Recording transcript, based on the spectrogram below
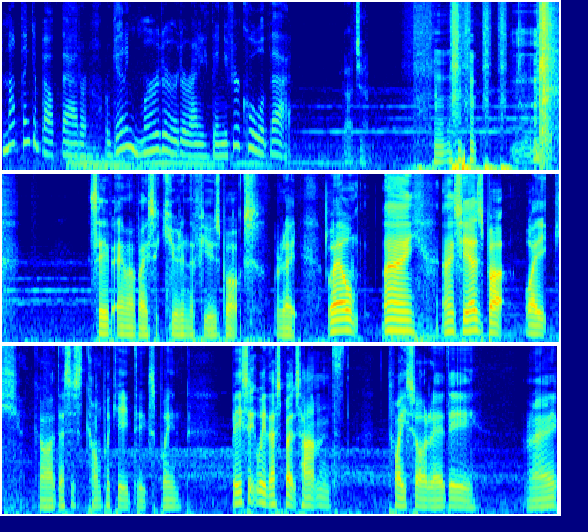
and not think about that or, or getting murdered or anything, if you're cool with that. Gotcha. Save Emma by securing the fuse box. Right. Well, aye, aye, she is, but, like, God, this is complicated to explain. Basically, this bit's happened twice already, right?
